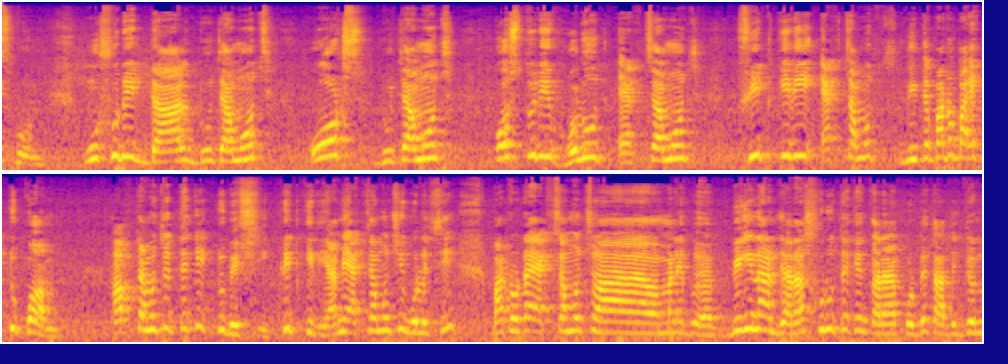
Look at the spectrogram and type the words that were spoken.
স্পুন মুসুরির ডাল দু চামচ, ওটস দু চামচ, কস্তুরি হলুদ এক চামচ, ফিটকিরি এক চামচ নিতে পারো বা একটু কম। হাফ চামচের থেকে একটু বেশি, ফিটকিরি। আমি এক চামচই বলেছি বাট ওটা এক চামচ মানে বিগিনার যারা শুরু থেকে করা করবে, তাদের জন্য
